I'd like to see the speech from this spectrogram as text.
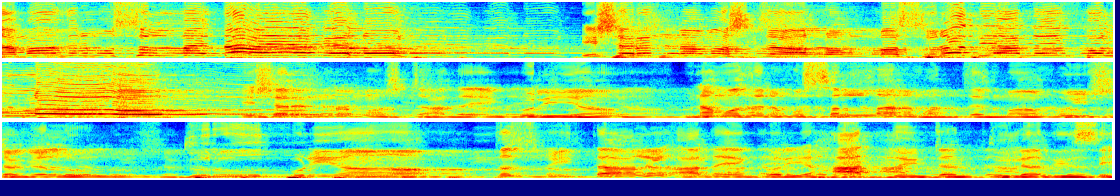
নামাজের মুসল্লায় দাঁড়াইয়া গেল। ঈশ্বরের নামাজটা লম্বা সুরা দিয়ে আদায় করল। ঈশ্বরের নামাজটা আদায় করিয়া নামাজের মুসল্লার মধ্যে মা বৈশা গেল। দুরুদ পড়িয়া তসবিহ তাহলিল আদায় করি হাত দুইটা তুলা দিছে।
